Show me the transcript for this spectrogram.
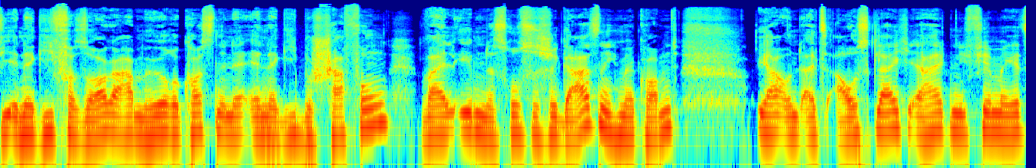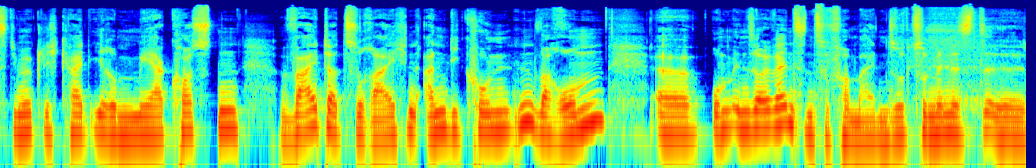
die Energieversorger haben höhere Kosten in der Energiebeschaffung, weil eben das russische Gas nicht mehr kommt. Ja, und als Ausgleich erhalten die Firmen jetzt die Möglichkeit, ihre Mehrkosten weiterzureichen an die Kunden. Warum? Äh, um Insolvenzen zu vermeiden. So zumindest äh,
